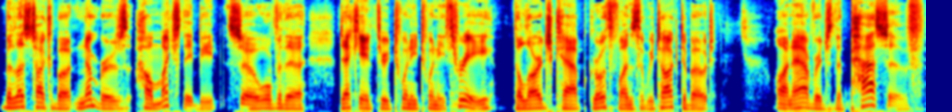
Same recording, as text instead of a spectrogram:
But let's talk about numbers, how much they beat. So over the decade through 2023, the large cap growth funds that we talked about, on average, the passive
